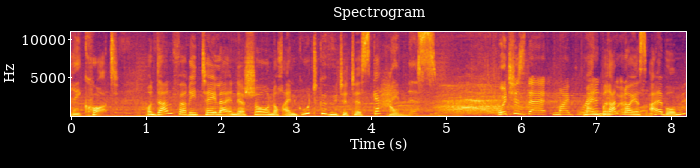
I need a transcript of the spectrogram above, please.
Rekord. Und dann verriet Taylor in der Show noch ein gut gehütetes Geheimnis. Mein brandneues Album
